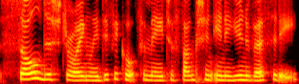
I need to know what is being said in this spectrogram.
soul destroyingly difficult for me to function in a university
